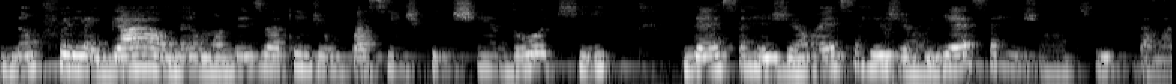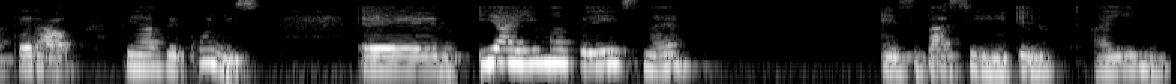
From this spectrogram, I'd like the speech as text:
não foi legal, né? Uma vez eu atendi um paciente que ele tinha dor aqui nessa região, essa região e essa região aqui da lateral tem a ver com isso. É, e aí uma vez, né? Esse paciente, ele aí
